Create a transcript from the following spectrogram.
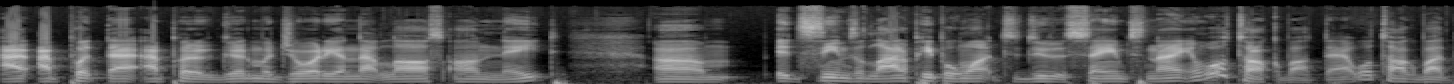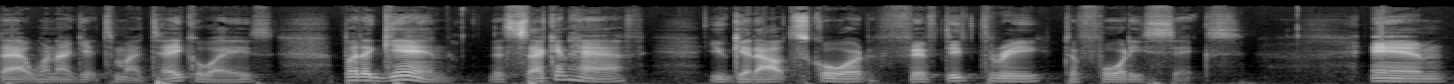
I, I, put that I put a good majority on that loss on Nate. Um, it seems a lot of people want to do the same tonight, and we'll talk about that. We'll talk about that when I get to my takeaways. But again, the second half, you get outscored 53 to 46. And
